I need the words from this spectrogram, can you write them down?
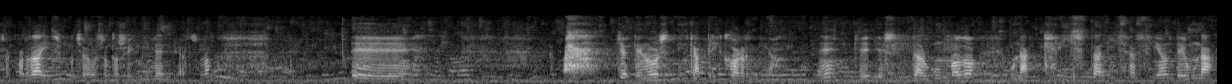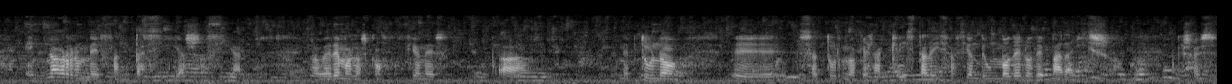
¿os acordáis? Muchos de vosotros sois millennials, ¿no? Eh, que es en Capricornio, ¿eh? que es de algún modo una cristalización de una enorme fantasía social. Lo veremos las conjunciones a Neptuno, eh, Saturno, que es la cristalización de un modelo de paraíso. Eso es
